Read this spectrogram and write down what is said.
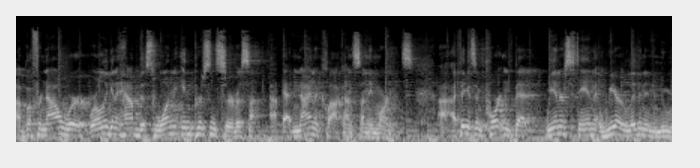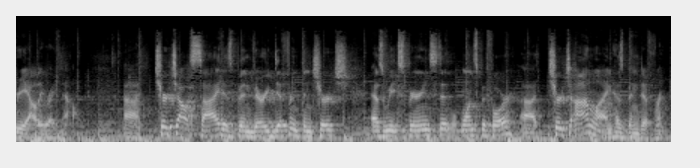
uh, but for now we're, we're only going to have this one in-person service at 9 o'clock on Sunday mornings. Uh, I think it's important that we understand that we are living in a new reality right now. Uh, church outside has been very different than church as we experienced it once before. Uh, church online has been different.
